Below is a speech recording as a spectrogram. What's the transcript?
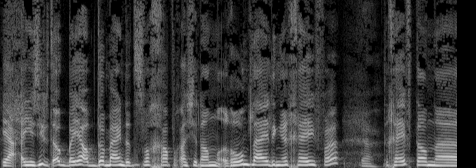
Ja, en je ziet het ook bij jou op domein. Dat is wel grappig als je dan rondleidingen geven, Ja. geeft. Dan, eh,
